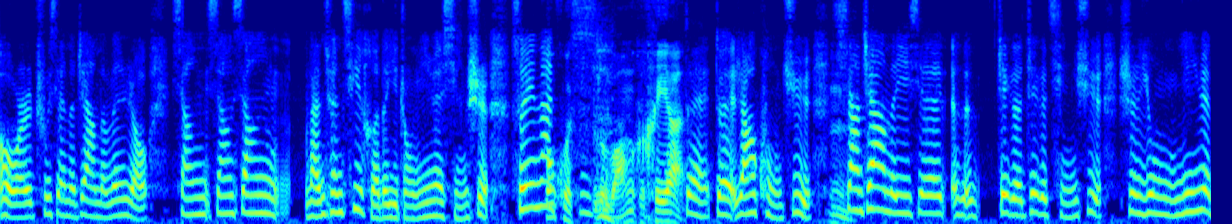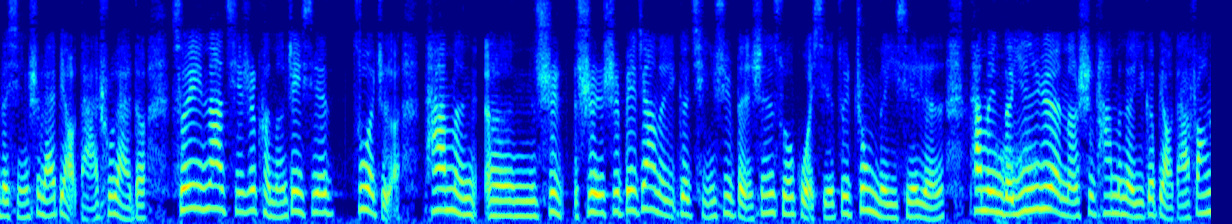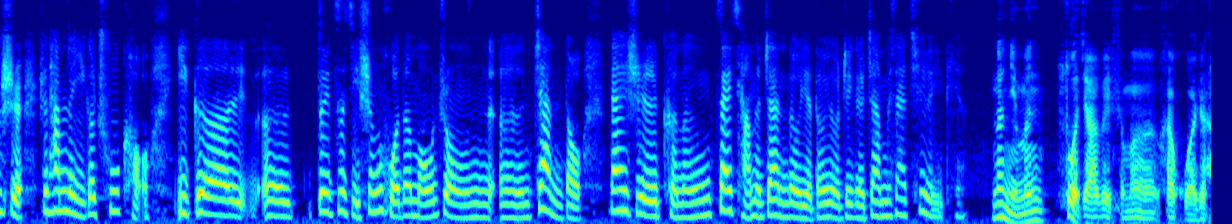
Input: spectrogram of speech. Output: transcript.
偶尔出现的这样的温柔，相相相完全契合的一种音乐形式，所以那包括死亡和黑暗，对对，然后恐惧，像这样的一些呃，这个这个情绪是用音乐的形式来表达出来的，所以那其实可能这些作者他们嗯是是是被这样的一个情绪本身所裹挟最重的一些人，他们的音乐呢是他们的一个表达方式，是他们的一个出口，一个呃。对自己生活的某种嗯战斗，但是可能再强的战斗也都有这个站不下去的一天。那你们作家为什么还活着？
